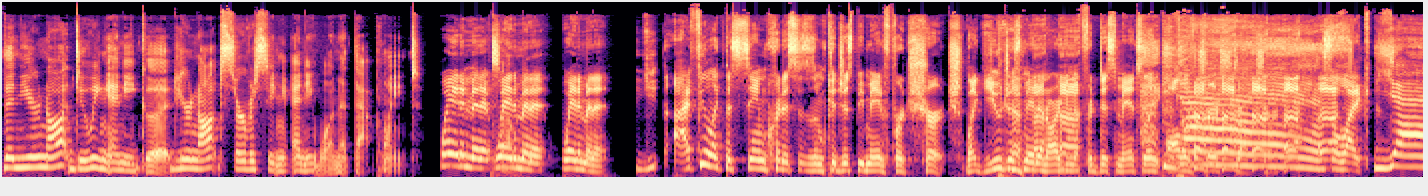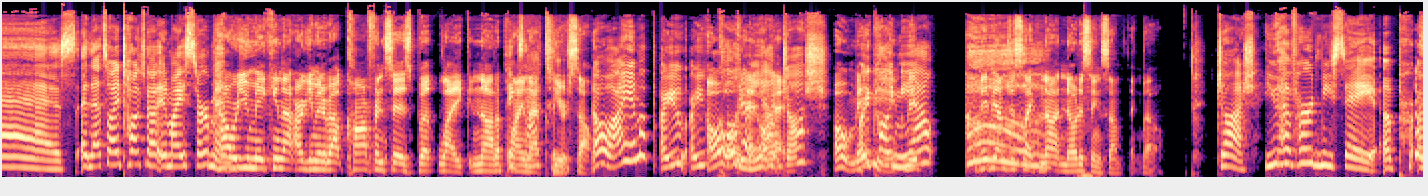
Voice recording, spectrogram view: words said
then you're not doing any good. You're not servicing anyone at that point. wait a minute wait a minute wait a minute You- I feel like the same criticism could just be made for church. Like you just made an argument for dismantling all of church structure. So like Yes. And that's what I talked about in my sermon. how are you making that argument about conferences but like not applying that to yourself? Oh, I am. A, are you? Are you Oh, calling okay, me okay. out, Josh? Oh, Are maybe- you calling me may- out? Maybe I'm just like not noticing something though. Josh, you have heard me say a, per- a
